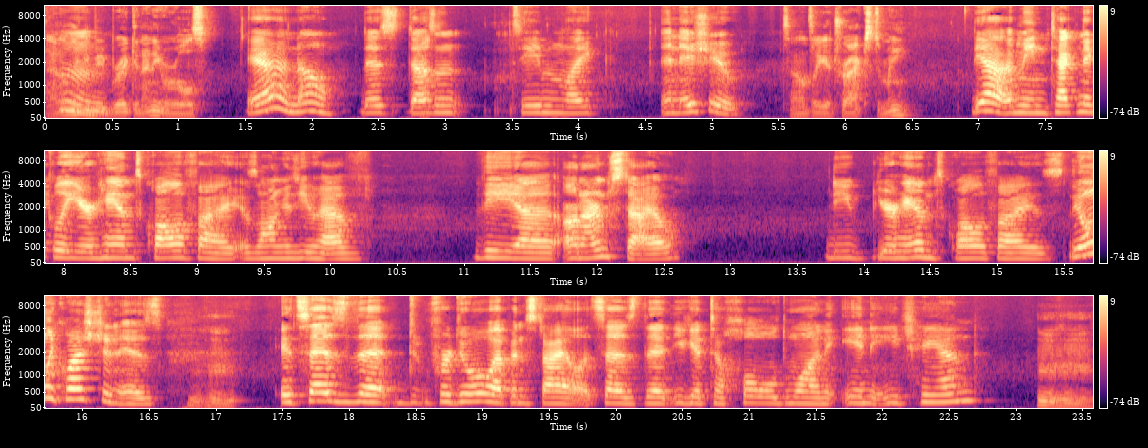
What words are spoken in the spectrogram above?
I don't think you'd be hmm. breaking any rules. Yeah, no, this doesn't seem like an issue. Sounds like it tracks to me. Yeah, I mean, technically, your hands qualify as long as you have the uh, unarmed style. You, your hands qualify as. The only question is, it says that for dual weapon style, it says that you get to hold one in each hand. Mm-hmm.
